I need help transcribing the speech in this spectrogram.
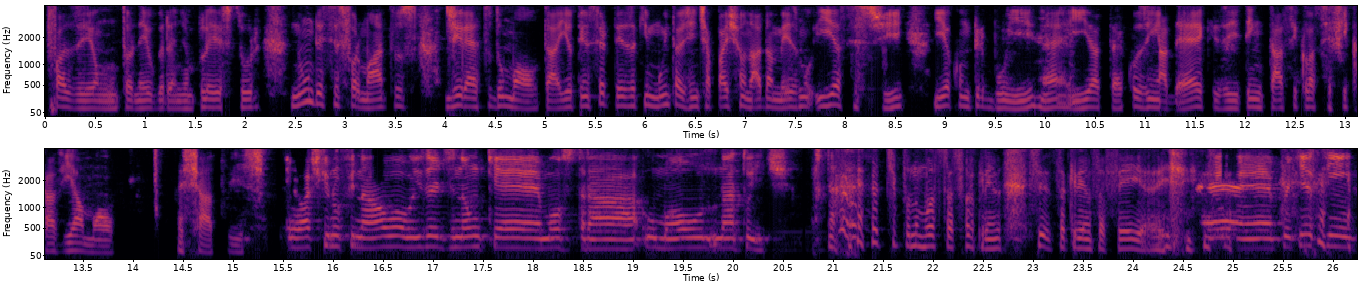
fazer um torneio grande, um Players Tour, num desses formatos direto do mall, tá? E eu tenho certeza que muita gente apaixonada mesmo ia assistir, ia contribuir, né? Ia até cozinhar decks e tentar se classificar via mall. É chato isso. Eu acho que no final a Wizards não quer mostrar o mall na Twitch. tipo, não mostrar sua criança, sua criança feia. é, é, porque assim,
